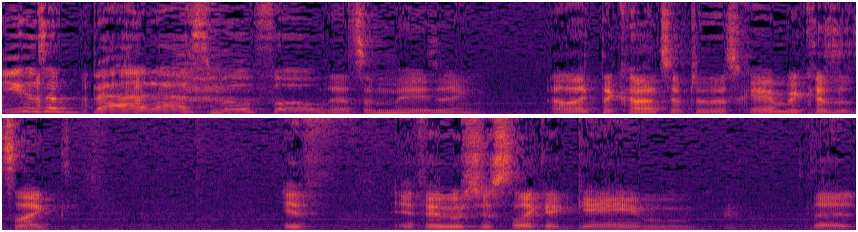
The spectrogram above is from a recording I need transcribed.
He is a badass mofo. That's amazing. I like the concept of this game because it's like if if it was just like a game that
